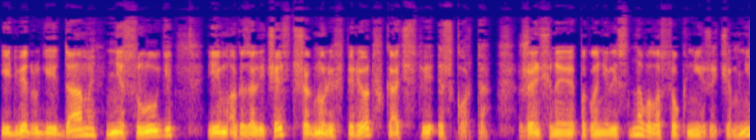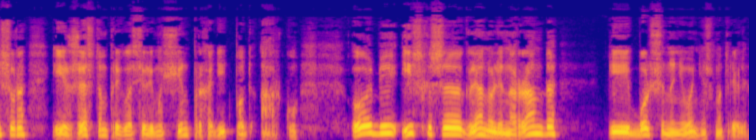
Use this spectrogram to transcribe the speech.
и две другие дамы, не слуги, им оказали честь, шагнули вперед в качестве эскорта. Женщины поклонились на волосок ниже, чем Нисура, и жестом пригласили мужчин проходить под арку. Обе искоса глянули на Ранда и больше на него не смотрели.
